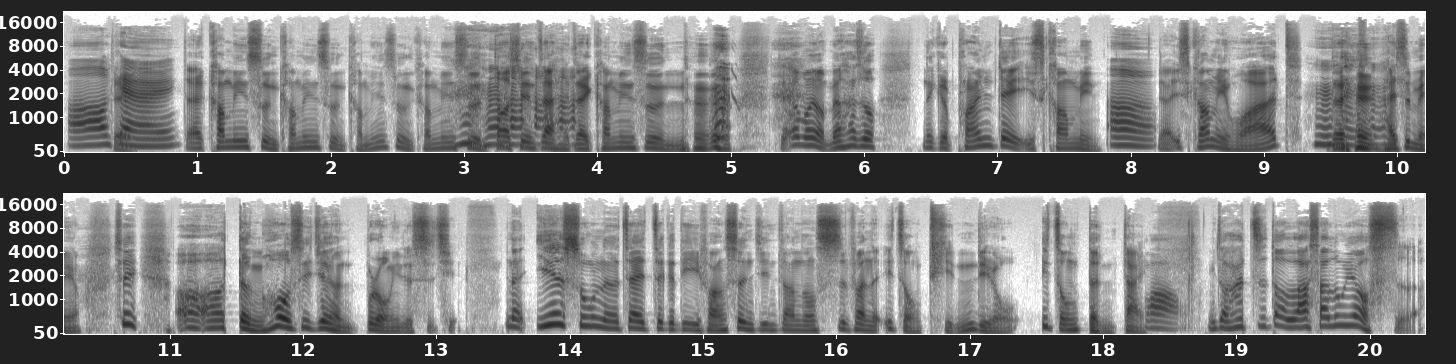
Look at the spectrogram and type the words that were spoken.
OK，对，coming soon，coming soon，coming soon，coming soon，到现在还在 coming soon。对，没有没有，他说那个 Prime Day is coming。嗯，is coming what？对，还是没有。所以，哦哦，等候是一件很不容易的事情。那耶稣呢，在这个地方圣经当中示范了一种停留，一种等待。哇，你知道他知道拉萨路要死了，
